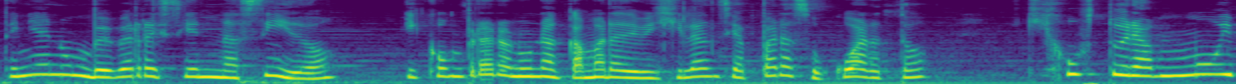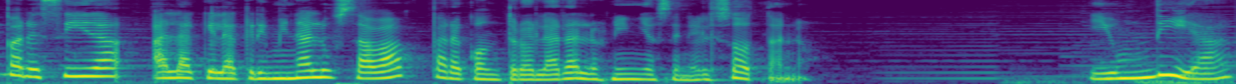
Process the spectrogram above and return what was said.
tenían un bebé recién nacido y compraron una cámara de vigilancia para su cuarto que justo era muy parecida a la que la criminal usaba para controlar a los niños en el sótano. Y un día,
